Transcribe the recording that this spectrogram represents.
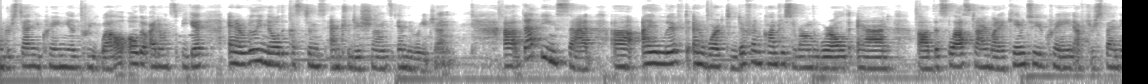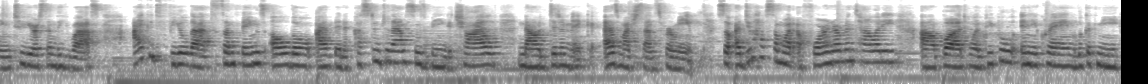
understand Ukrainian pretty well, although I don't speak it, and I really know the customs and traditions in the region. Uh, that being said, uh, I lived and worked in different countries around the world and uh, this last time when I came to Ukraine after spending two years in the US, I could feel that some things, although I've been accustomed to them since being a child, now didn't make as much sense for me. So I do have somewhat a foreigner mentality, uh, but when people in Ukraine look at me,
